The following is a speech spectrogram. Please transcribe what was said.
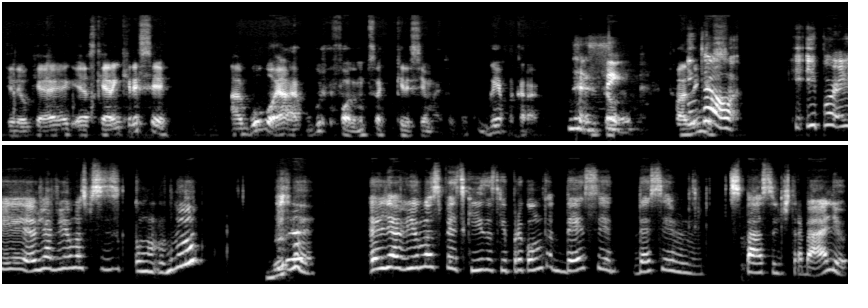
Entendeu? Quer, elas querem crescer. A Google, a Google é foda, não precisa crescer mais. A Google ganha pra caralho. Sim. Fazem Então, e, e por, e eu já vi umas pesquisas. um- isso. Eu já vi umas pesquisas que, por conta desse, desse espaço de trabalho,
